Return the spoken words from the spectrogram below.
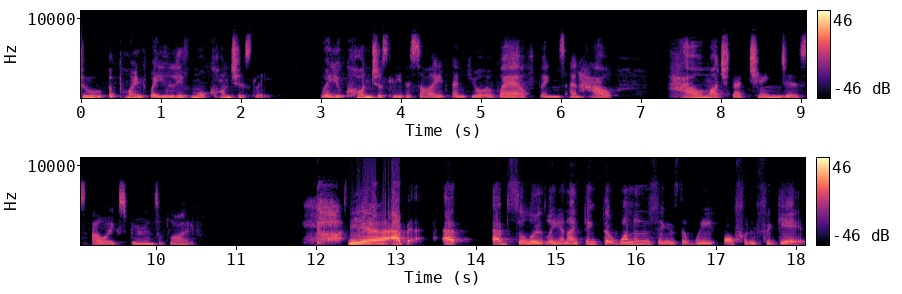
to a point where you live more consciously where you consciously decide and you're aware of things and how how much that changes our experience of life yeah ab- ab- Absolutely. And I think that one of the things that we often forget,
